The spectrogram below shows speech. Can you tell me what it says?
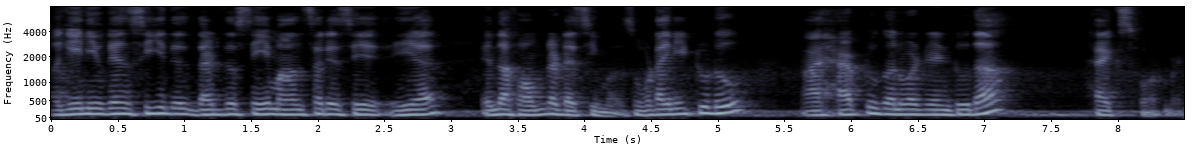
Again, you can see that the same answer is here in the form of the decimal. So what I need to do, I have to convert it into the hex format.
